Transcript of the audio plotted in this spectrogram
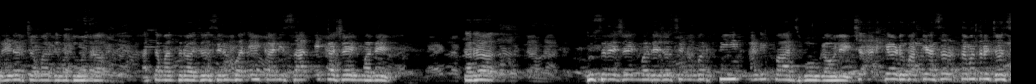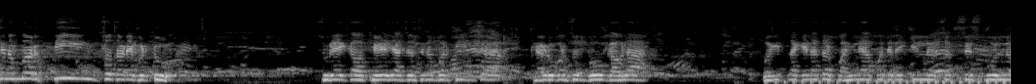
रेडरच्या माध्यमातून. आता मात्र जर्सी नंबर एक आणि सात एका मध्ये तर दुसऱ्या शैनमध्ये जर्सी नंबर तीन आणि पाच भाऊ गावले चार खेळाडू बाकी असं आता मात्र जर्सी नंबर तीन चौथाडे पट्टू सुरेख खेळ या जर्सी नंबर तीनच्या खेळाडूपासून भाऊ गावला बघितला गेला तर पहिल्या मध्ये देखील सक्सेसफुल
